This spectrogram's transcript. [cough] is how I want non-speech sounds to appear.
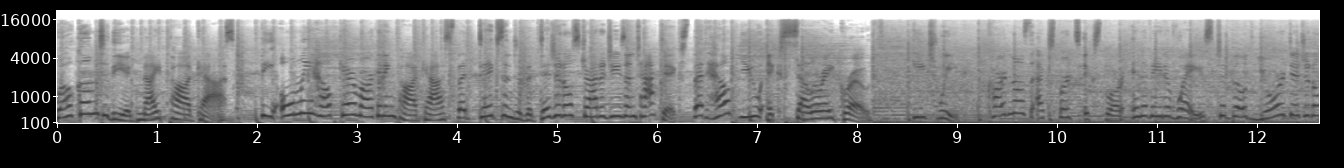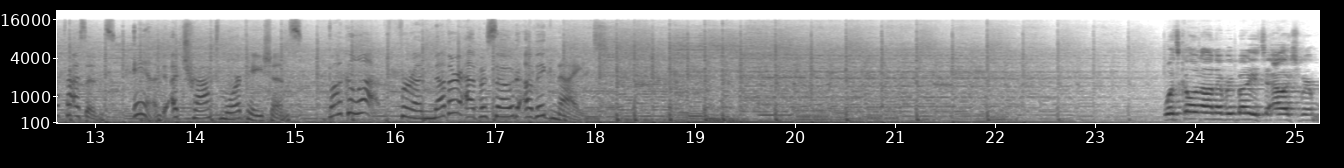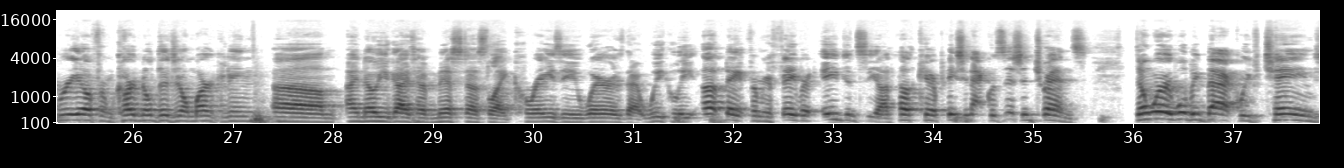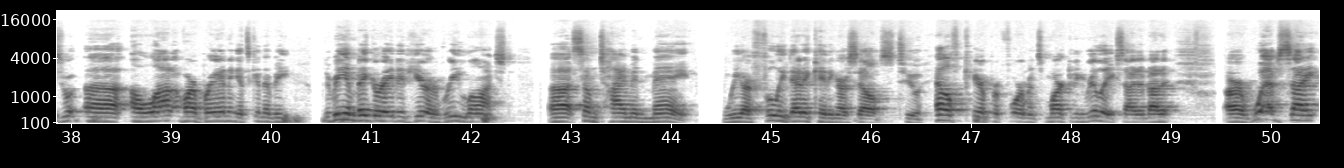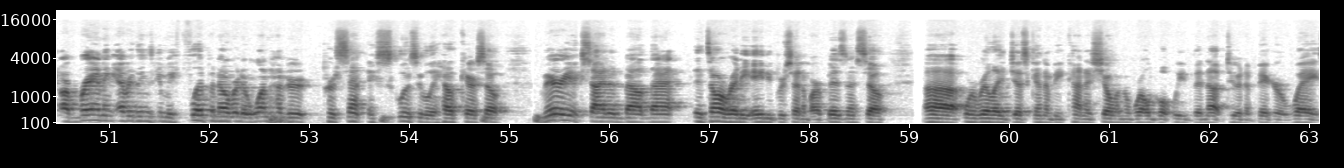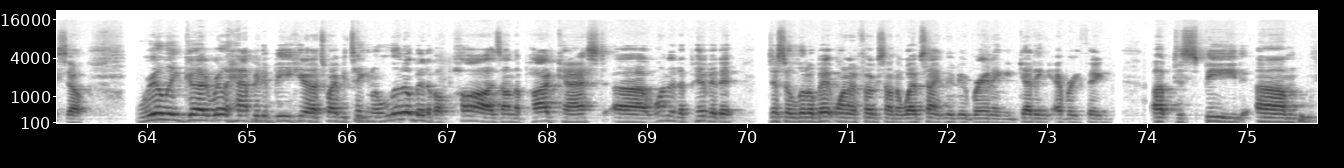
Welcome to the Ignite Podcast, the only healthcare marketing podcast that digs into the digital strategies and tactics that help you accelerate growth. Each week, Cardinals experts explore innovative ways to build your digital presence and attract more patients. Buckle up for another episode of Ignite. What's going on, everybody? It's Alex Membrillo from Cardinal Digital Marketing. Um, I know you guys have missed us like crazy. Where is that weekly update from your favorite agency on healthcare patient acquisition trends? Don't worry, we'll be back. We've changed uh, a lot of our branding. It's going to be reinvigorated here and relaunched uh, sometime in May. We are fully dedicating ourselves to healthcare performance marketing. Really excited about it our website, our branding, everything's going to be flipping over to 100% exclusively healthcare. So, very excited about that. It's already 80% of our business. So, uh, we're really just going to be kind of showing the world what we've been up to in a bigger way. So, really good, really happy to be here. That's why I've been taking a little bit of a pause on the podcast. Uh, wanted to pivot it just a little bit, wanted to focus on the website and the new branding and getting everything up to speed. Um,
